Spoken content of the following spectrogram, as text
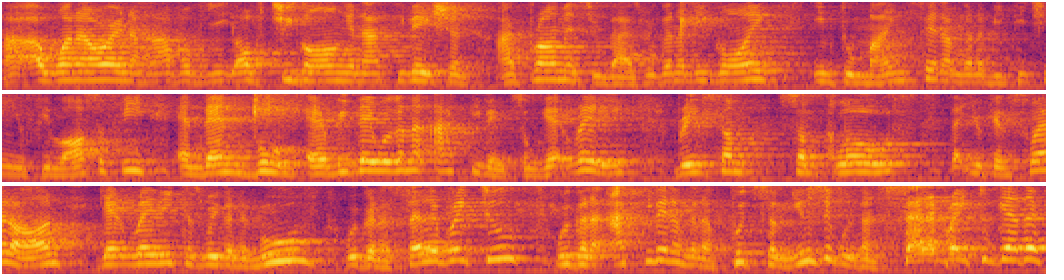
a one hour and a half of, of Qigong and activation. I promise you guys, we're going to be going into mindset. I'm going to be teaching you philosophy and then boom, every day we're going to activate. So get ready. Bring some, some clothes that you can sweat on. Get ready because we're going to move. We're going to celebrate too. We're going to activate. I'm going to put some music. We're going to celebrate together.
